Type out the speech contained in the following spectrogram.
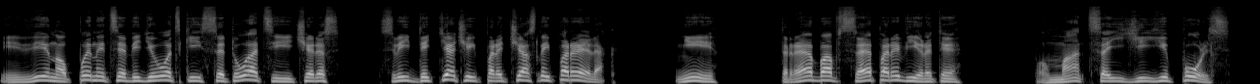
і він опиниться в ідіотській ситуації через свій дитячий передчасний переляк? Ні, треба все перевірити. Помацай її пульс.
